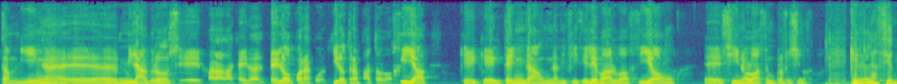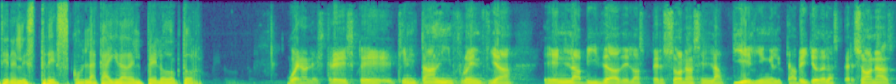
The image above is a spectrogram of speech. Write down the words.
también eh, milagros eh, para la caída del pelo, para cualquier otra patología que, que tenga una difícil evaluación si no lo hace un profesional. ¿Qué relación tiene el estrés con la caída del pelo, doctor? Bueno, el estrés que tiene tal influencia en la vida de las personas, en la piel y en el cabello de las personas,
